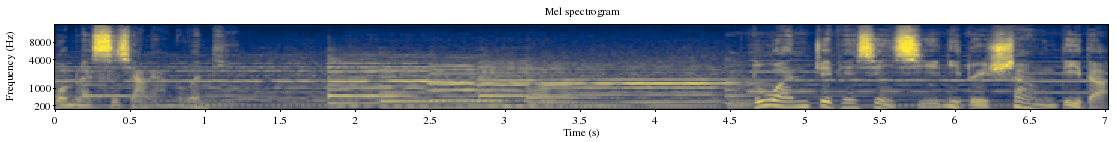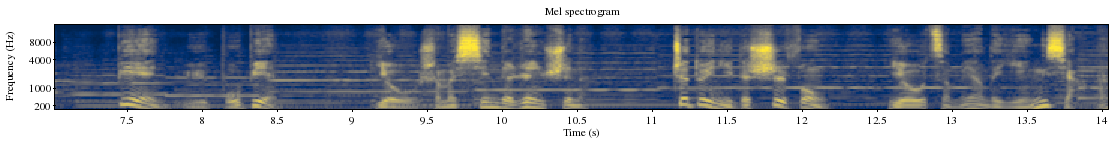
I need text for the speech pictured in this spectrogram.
我们来思想两个问题。读完这篇信息，你对上帝的变与不变有什么新的认识呢？这对你的侍奉有怎么样的影响呢？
